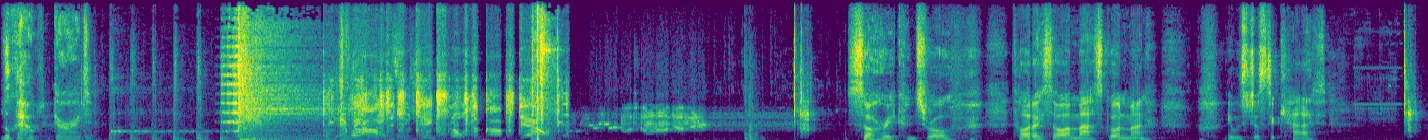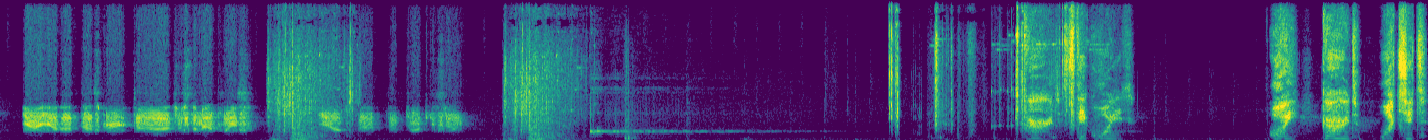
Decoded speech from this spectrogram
Look out, guard. Every hostage you take slows the cops down. Sorry, Control. Thought I saw a masked gunman. It was just a cat. Stay quiet. Oi, guard, watch it.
